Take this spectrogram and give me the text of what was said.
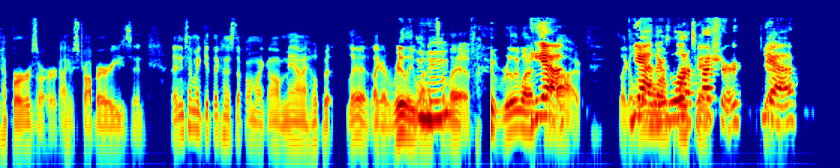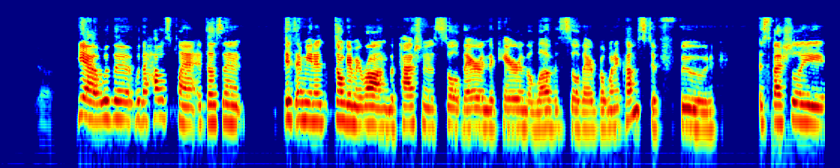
peppers or I have strawberries and anytime I get that kind of stuff, I'm like, oh man, I hope it live. Like I really want it to Mhm. live. I really want it to Yeah. survive. It's like a yeah there's a lot of pressure Yeah. yeah Yeah. with a with a house plant it doesn't it's i mean it, don't get me wrong the passion is still there and the care and the love is still there but when it comes to food especially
